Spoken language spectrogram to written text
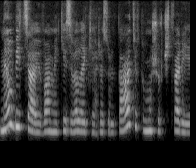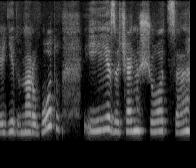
Не обіцяю вам якісь великих результатів, тому що в четвер я їду на роботу, і, звичайно, що це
